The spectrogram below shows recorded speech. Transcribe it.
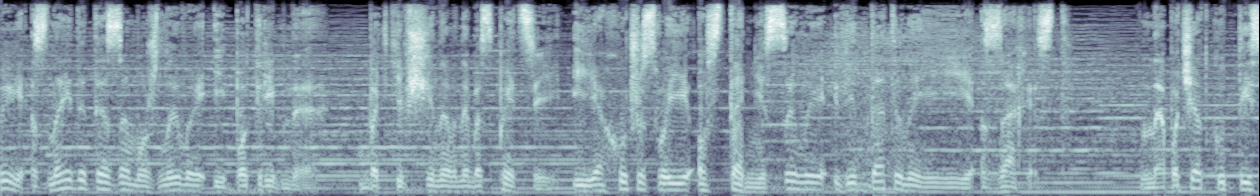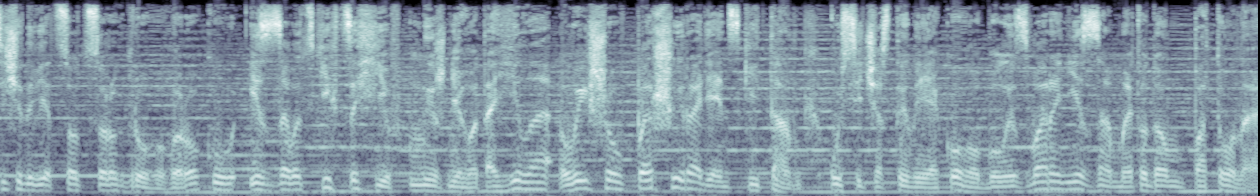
ви знайдете за можливе і потрібне. Батьківщина в небезпеці, і я хочу свої останні сили віддати на її захист. На початку 1942 року із заводських цехів Нижнього Тагіла вийшов перший радянський танк, усі частини якого були зварені за методом Патона.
